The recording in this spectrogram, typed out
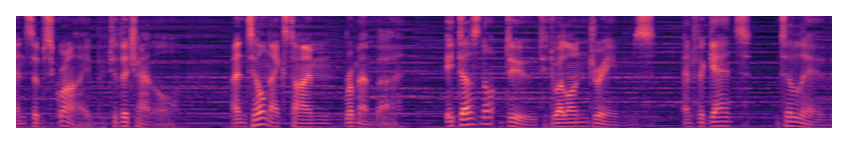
and subscribe to the channel. Until next time, remember, it does not do to dwell on dreams and forget to live.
